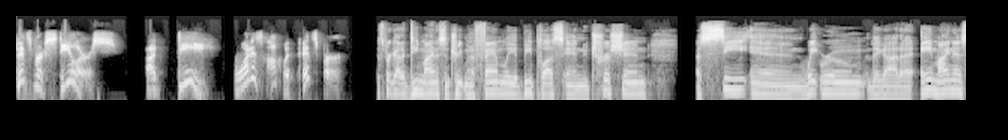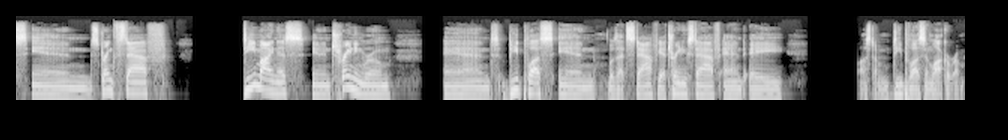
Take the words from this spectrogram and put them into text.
Pittsburgh Steelers, a D. What is up with Pittsburgh? Pittsburgh got a D minus in treatment of family, a B plus in nutrition, a C in weight room. They got a A minus in strength staff, D minus in training room, and B plus in was that staff? Yeah, training staff, and a lost them D plus in locker room.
